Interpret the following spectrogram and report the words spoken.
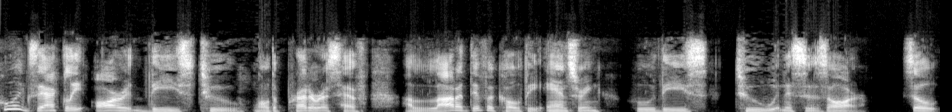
Who exactly are these two? Well, the preterists have a lot of difficulty answering who these two witnesses are. So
